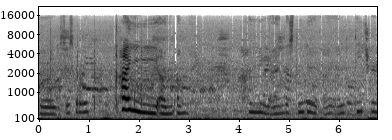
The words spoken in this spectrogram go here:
And this is gonna be. Hi, um, um, honey, I'm the student. I am the teacher.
